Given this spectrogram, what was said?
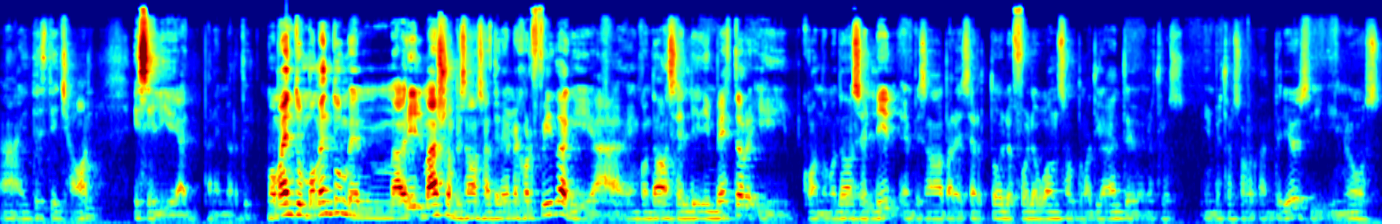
Ah, entonces este chabón es el ideal para invertir. Momentum, momentum, en abril, mayo empezamos a tener mejor feedback y encontramos el lead investor y cuando encontramos el lead empezaron a aparecer todos los follow-ons automáticamente de nuestros investors anteriores y, nuevos,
